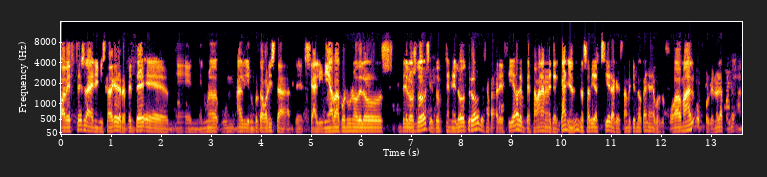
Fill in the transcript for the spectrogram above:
a veces la enemistad que de repente eh, en, uno, un, alguien, un protagonista, eh, se alineaba con uno de los, de los dos y entonces en el otro desaparecía o le empezaban a meter caña, ¿no? Y no sabía si era que estaba metiendo caña porque jugaba mal o porque no era colega.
